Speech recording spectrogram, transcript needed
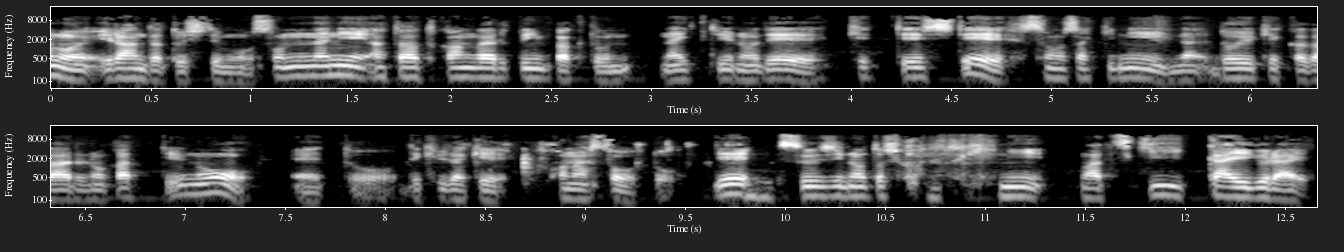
うのを選んだとしても、そんなに後々考えるとインパクトないっていうので、決定して、その先になどういう結果があるのかっていうのを、えっ、ー、と、できるだけこなそうと。で、数字の落とし込んだ時に、まあ、月1回ぐらい、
